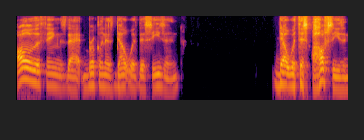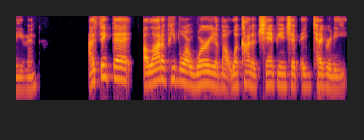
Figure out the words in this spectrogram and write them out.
all of the things that Brooklyn has dealt with this season, dealt with this off season even, I think that a lot of people are worried about what kind of championship integrity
